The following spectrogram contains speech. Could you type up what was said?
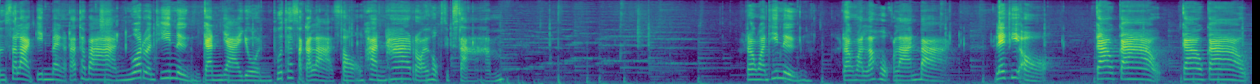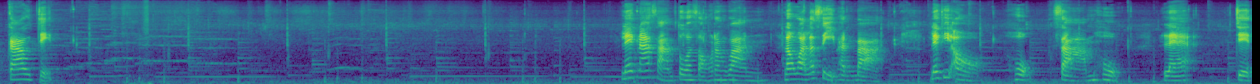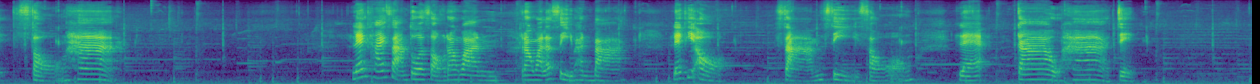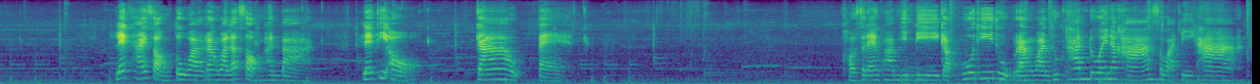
ลสลากกินแบ่งรัฐบาล งวดวันที่ 1 กันยายน พุทธศักราช 2563 รางวัลที่ 1 รางวัลละ 6 ล้านบาท เลขที่ออก 99 99 97เลขหน้า 3 ตัว 2 รางวัล รางวัลละ 4,000 บาท เลขที่ออก 6 3 6 และ 7 2 5 เลขท้าย 3 ตัว 2 รางวัล รางวัลละ 4,000 บาท เลขที่ออก 3 4 2 และ 9 5 7 เลขท้าย 2 ตัว รางวัลละ 2,000 บาท เลขที่ออก 9 ขอแสดงความยินดีกับผู้ที่ถูกรางวัลทุกท่านด้วยนะคะ สวัสดีค่ะ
